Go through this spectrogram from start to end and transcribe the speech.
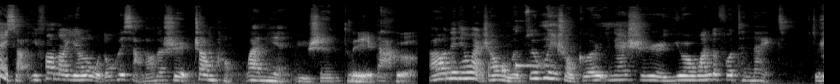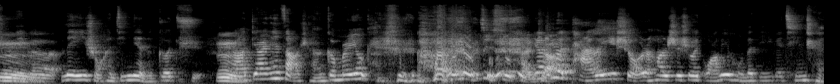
在想，一放到 Yellow，我都会想到的是帐篷外面雨声特别大。然后那天晚上我们最后一首歌应该是 You're Wonderful Tonight，就是那个、那一首很经典的歌曲。然后嗯，第二天早晨，哥们儿又开始 又继续弹，又又弹了一首，然后是说王力宏的第一个清晨。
